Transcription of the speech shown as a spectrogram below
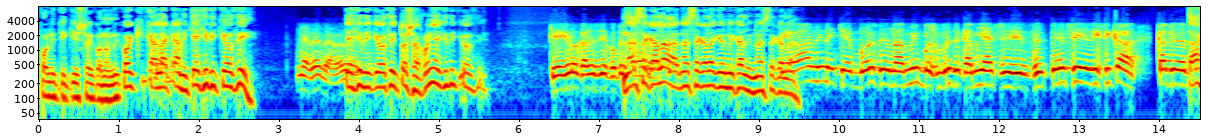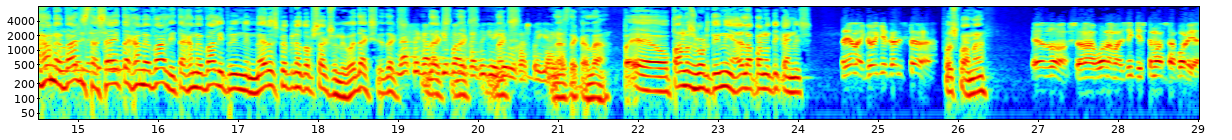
πολιτική στο οικονομικό και καλά κάνει και έχει δικαιωθεί. Ναι, βέβαια. βέβαια. Και έχει δικαιωθεί τόσα χρόνια, έχει δικαιωθεί. Κύριε Γιώργο, καλές διακοπές. Να είστε καλά, να είστε καλά κύριε Μιχάλη, να είστε Και καλά. αν είναι και μπορείτε να μην πως βρείτε καμιά έτσι, έτσι δεικτικά. Κάποια... Τα είχαμε βάλει στα site, τα είχαμε βάλει. Τα είχαμε βάλει πριν μέρες, πρέπει να το ψάξω λίγο. Εντάξει, εντάξει. Να είστε καλά εντάξει, και πάλι. εντάξει, Ευχαριστώ, κύριε εντάξει. Γιώργο Χαστογιάννη. Να είστε καλά. Ε, ο Πάνος Γορτινία, έλα πάνω τι κάνεις; Έλα, Γιώργη, καλησπέρα. Πώς πάμε; Εδώ, σε ένα αγώνα μαζί και στη μας χώρια.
